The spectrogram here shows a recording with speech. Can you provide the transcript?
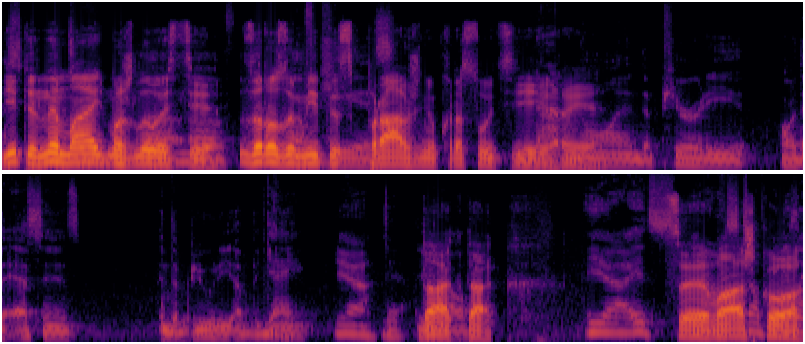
Діти не мають можливості зрозуміти справжню красу цієї гри. Так, так. Це важко,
